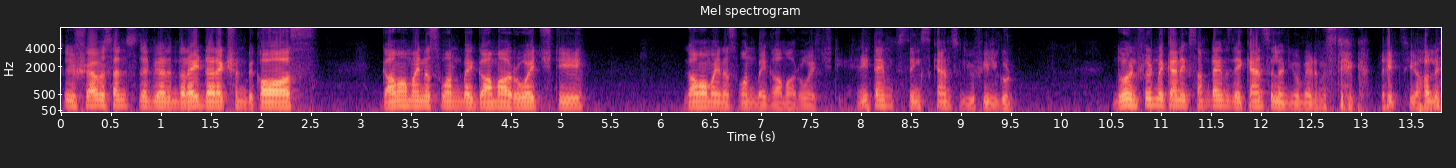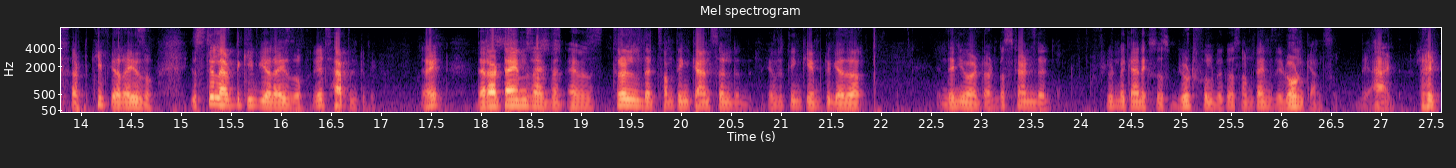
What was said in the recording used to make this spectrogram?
So, you should have a sense that we are in the right direction because gamma minus 1 by gamma rho ht, gamma minus 1 by gamma rho ht. Anytime things cancel, you feel good though in fluid mechanics sometimes they cancel and you made a mistake right? So you always have to keep your eyes open. You still have to keep your eyes open. It's happened to me right? There are times I, I was thrilled that something cancelled and everything came together. And then you have to understand that fluid mechanics is beautiful because sometimes they do not cancel they add right?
